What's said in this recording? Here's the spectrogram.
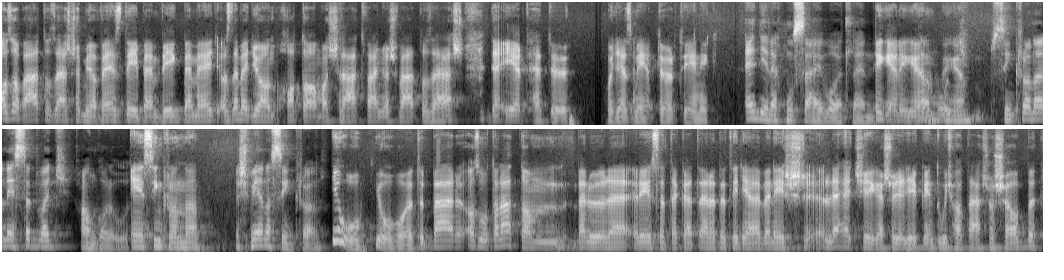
az a változás, ami a Wednesday-ben végbe megy, az nem egy olyan hatalmas, látványos változás, de érthető, hogy ez miért történik. Ennyinek muszáj volt lenni. Igen, igen. Amúgy igen. szinkronnal nézted, vagy angolul? Én szinkronnal. És milyen a szinkron? Jó, jó volt. Bár azóta láttam belőle részleteket eredeti nyelven, és lehetséges, hogy egyébként úgy hatásosabb.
